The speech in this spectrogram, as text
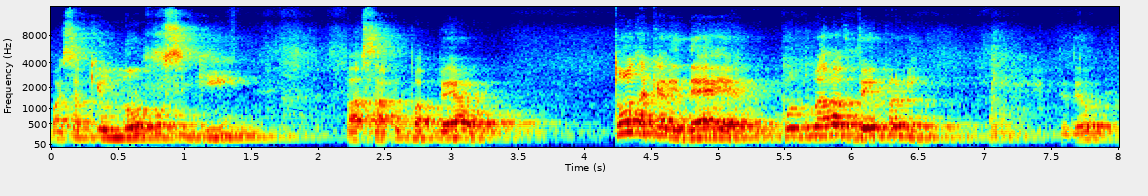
mas só que eu não consegui passar para o papel toda aquela ideia quando ela veio para mim. Entendeu?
